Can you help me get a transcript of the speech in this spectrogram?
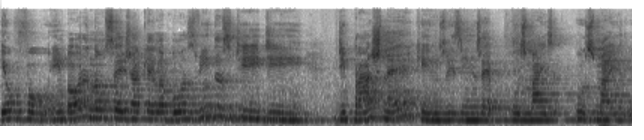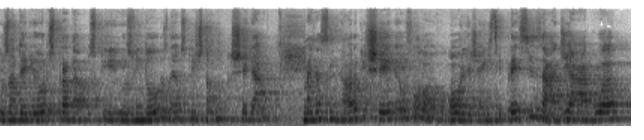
eu vou, embora não seja aquela boas-vindas de, de, de praxe, né, que os vizinhos é os mais os mais os anteriores para dar para os que os vindouros, né, os que estão a chegar. Mas assim, na hora que chega eu vou logo, olha, gente, se precisar de água,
